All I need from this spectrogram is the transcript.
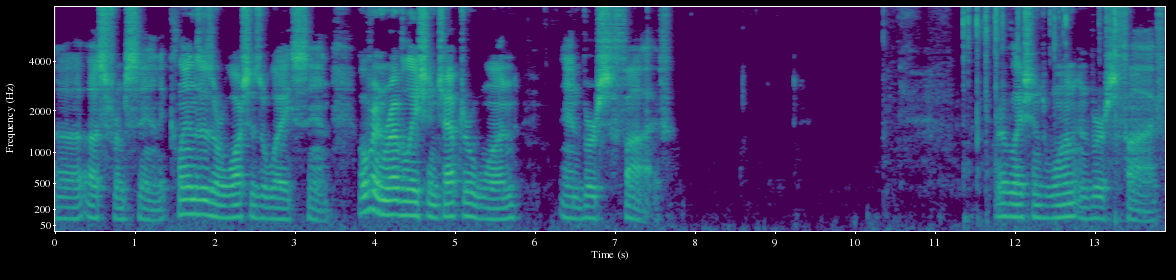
uh, us from sin. It cleanses or washes away sin. Over in Revelation chapter 1 and verse 5. Revelations 1 and verse 5.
